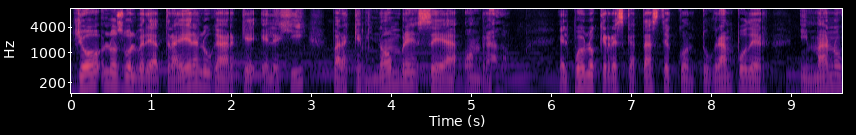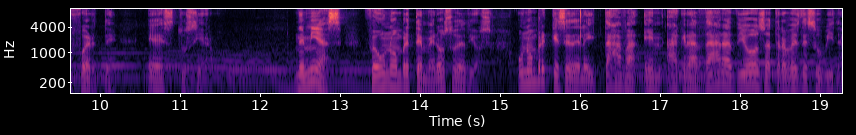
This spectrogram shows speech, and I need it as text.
yo los volveré a traer al lugar que elegí para que mi nombre sea honrado. El pueblo que rescataste con tu gran poder y mano fuerte, es tu siervo. Nemías fue un hombre temeroso de Dios, un hombre que se deleitaba en agradar a Dios a través de su vida.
